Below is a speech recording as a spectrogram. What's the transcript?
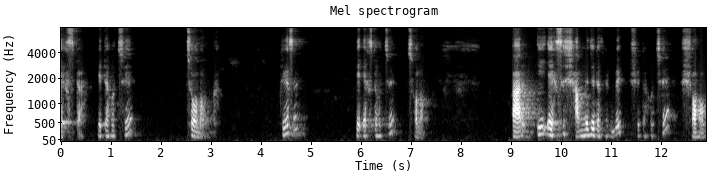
এক্সটা এটা হচ্ছে চলক। ঠিক আছে? এই এক্সটা হচ্ছে চলক। আর এই এক্সের সামনে যেটা থাকবে, সেটা হচ্ছে সহগ।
